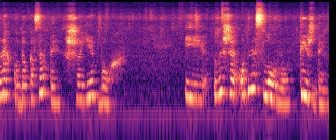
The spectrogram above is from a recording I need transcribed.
легко доказати, що є Бог. І лише одне слово тиждень.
